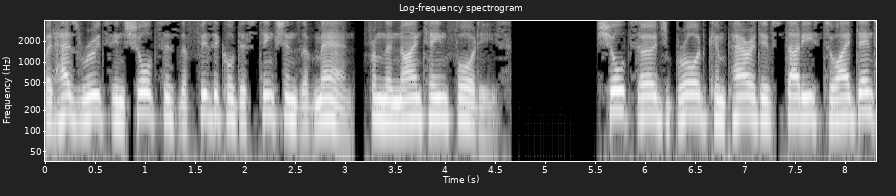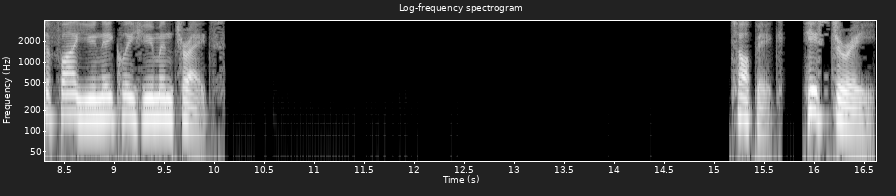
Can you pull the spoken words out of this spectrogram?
but has roots in Schultz's The Physical Distinctions of Man, from the 1940s. Schultz urged broad comparative studies to identify uniquely human traits. History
